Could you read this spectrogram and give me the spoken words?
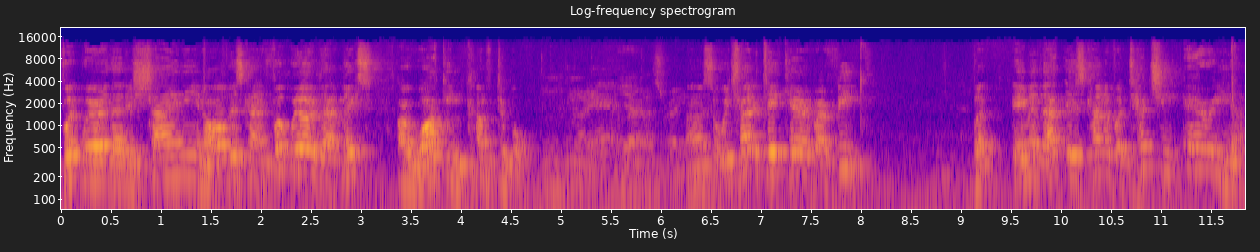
footwear that is shiny, and all this kind of footwear that makes our walking comfortable. Right. Yeah, that's right. Uh, so we try to take care of our feet. But, amen, that is kind of a touchy area.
